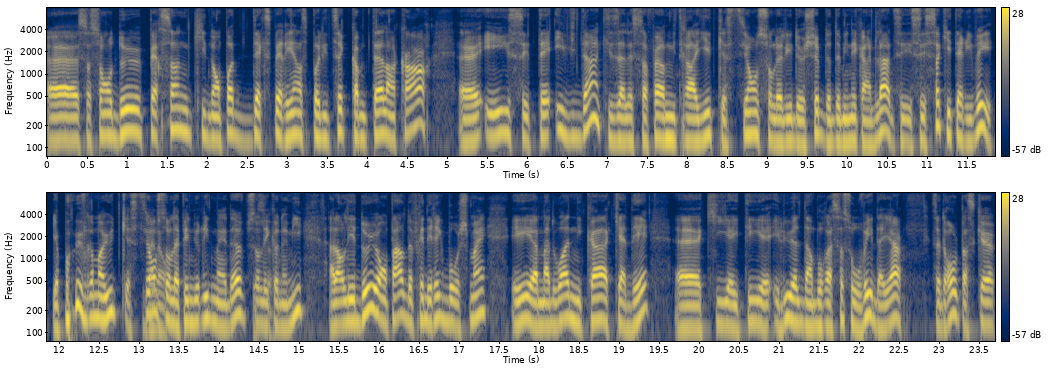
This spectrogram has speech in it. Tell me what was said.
euh, ce sont deux personnes qui n'ont pas d'expérience politique comme telle encore, euh, et c'était évident qu'ils allaient se faire mitrailler de questions sur le leadership de Dominique Anglade. C'est ça qui est arrivé. Il n'y a pas eu vraiment eu de questions Ben sur la pénurie de main-d'œuvre, sur l'économie. Alors, les deux, on parle de Frédéric Beauchemin et euh, Madoua Nika Cadet, euh, qui a été élue, elle, dans Bourassa Sauvé. D'ailleurs, c'est drôle parce que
